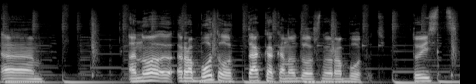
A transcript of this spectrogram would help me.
э, оно работало так, как оно должно работать. То есть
